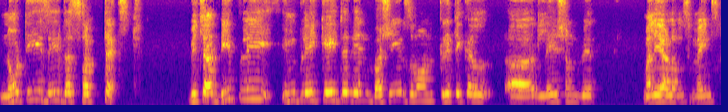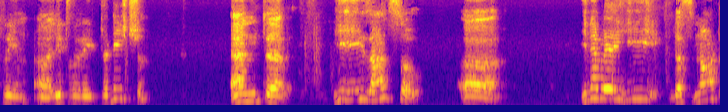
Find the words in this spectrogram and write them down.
notice is the subtext, which are deeply implicated in Bashir's own critical uh, relation with Malayalam's mainstream uh, literary tradition. And uh, he is also, uh, in a way, he does not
